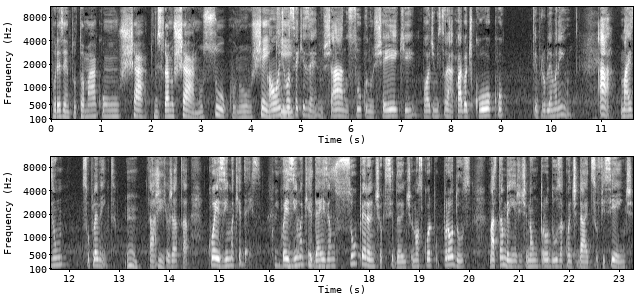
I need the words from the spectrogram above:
por exemplo, tomar com chá, misturar no chá, no suco, no shake. Aonde você quiser, no chá, no suco, no shake, pode misturar com água de coco, não tem problema nenhum. Ah, mais um suplemento, Hum, tá? diga. Que eu já tava. Coenzima Q10. Coenzima Coenzima Q10 Q10. é um super antioxidante, o nosso corpo produz, mas também a gente não produz a quantidade suficiente.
